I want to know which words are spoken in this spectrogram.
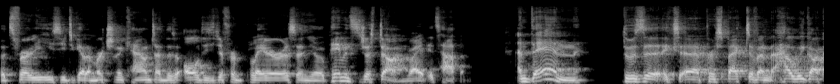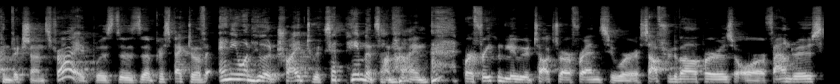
it's very easy to get a merchant account and there's all these different players and, you know, payments is just done, right? It's happened. And then there was a, a, perspective and how we got conviction on Stripe was there was a perspective of anyone who had tried to accept payments online, where frequently we would talk to our friends who were software developers or founders.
